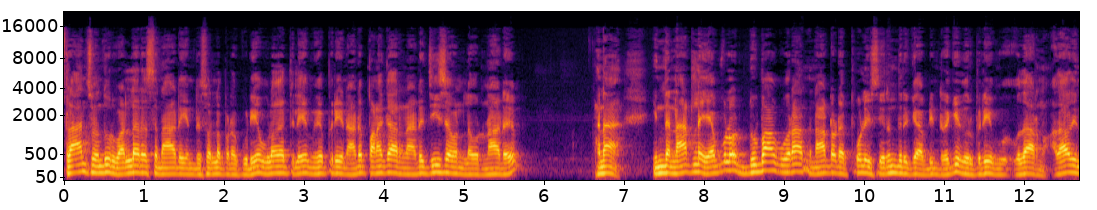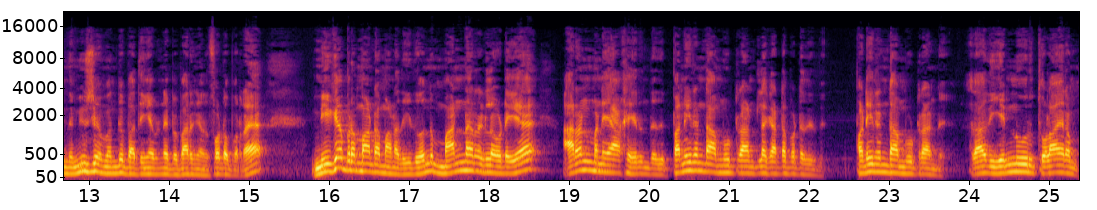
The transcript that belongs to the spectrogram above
ஃப்ரான்ஸ் வந்து ஒரு வல்லரசு நாடு என்று சொல்லப்படக்கூடிய உலகத்திலேயே மிகப்பெரிய நாடு பணக்கார நாடு ஜி செவனில் ஒரு நாடு. ஏன்னா இந்த நாட்டில் எவ்வளோ டுபாகூரா அந்த நாட்டோட போலீஸ் இருந்திருக்கு அப்படின்றதுக்கு இது ஒரு பெரிய உ- உதாரணம். அதாவது இந்த மியூசியம் வந்து பார்த்திங்க அப்படின்னா இப்போ பாருங்கள் அந்த ஃபோட்டோ போடுறேன். மிக பிரம்மாண்டமானது. இது வந்து மன்னர்களுடைய அரண்மனையாக இருந்தது. பன்னிரெண்டாம் நூற்றாண்டில் கட்டப்பட்டது இது. பன்னிரெண்டாம் நூற்றாண்டு. அதாவது எண்ணூறு தொள்ளாயிரம்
